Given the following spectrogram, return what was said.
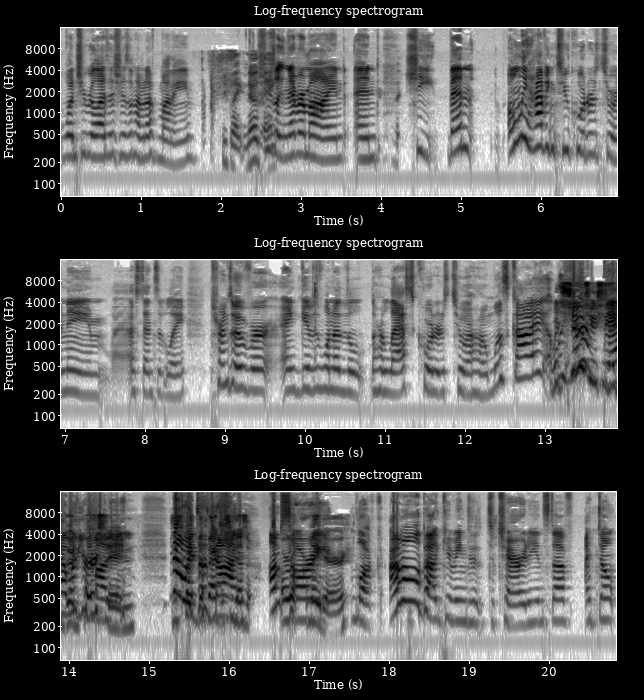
when she realizes she doesn't have enough money, She's like, no, she's thanks. like never mind and she then only having two quarters to her name ostensibly turns over and gives one of the her last quarters to a homeless guy. Which like, shows you she's a good person. No, it does not. that she does I'm sorry. later. Look, I'm all about giving to, to charity and stuff. I don't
